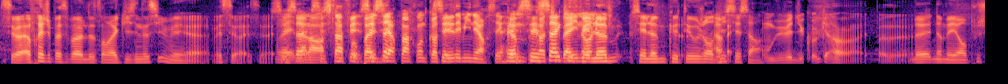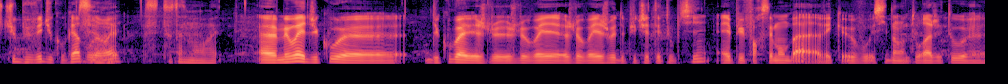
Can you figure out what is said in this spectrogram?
c'est vrai. Après, j'ai passé pas mal de temps dans la cuisine aussi, mais, euh, mais c'est vrai. c'est ça, ça, faut pas le dire par contre quand t'étais mineur. C'est comme c'est ça qui fait l'homme. C'est l'homme que t'es aujourd'hui, Ah c'est ça. On buvait du coca. non mais en plus tu buvais du coca pour vrai. C'est totalement vrai. Euh, mais ouais, du coup, euh, du coup, bah, je, le, je le voyais, je le voyais jouer depuis que j'étais tout petit. Et puis forcément, bah, avec euh, vous aussi dans l'entourage et tout, euh,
